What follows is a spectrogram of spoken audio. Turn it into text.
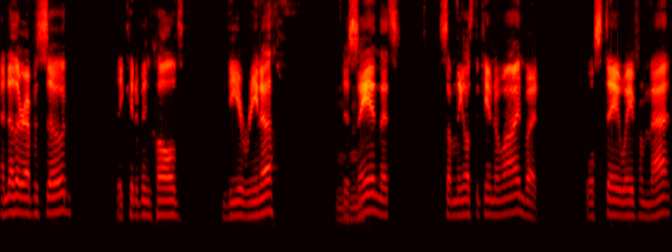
another episode. They could have been called the Arena. Just Mhm. saying, that's something else that came to mind, but we'll stay away from that.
